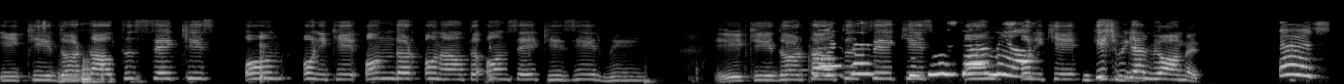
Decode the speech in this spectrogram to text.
2, 4, 6, 8, 10, 12, 14, 16, 18, 20. 2, 4, 6, 8, Sesiniz 10, gelmiyor. 12. Hiç mi gelmiyor Ahmet? Evet,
